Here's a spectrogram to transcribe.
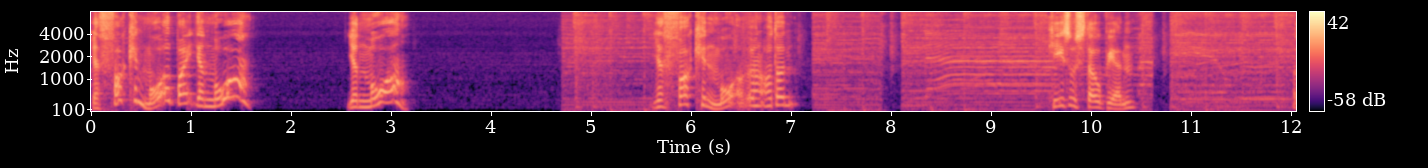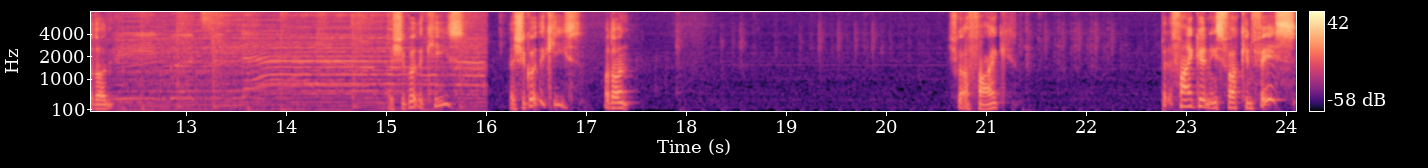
Your fucking motorbike, your motor. Your motor. Your fucking motor. Hold on. Keys will still be in. Hold on. Has she got the keys? Has she got the keys? Hold on. She's got a fag. Put the fag out in his fucking face.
